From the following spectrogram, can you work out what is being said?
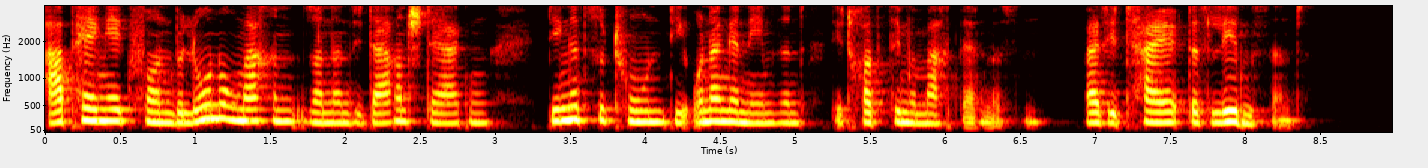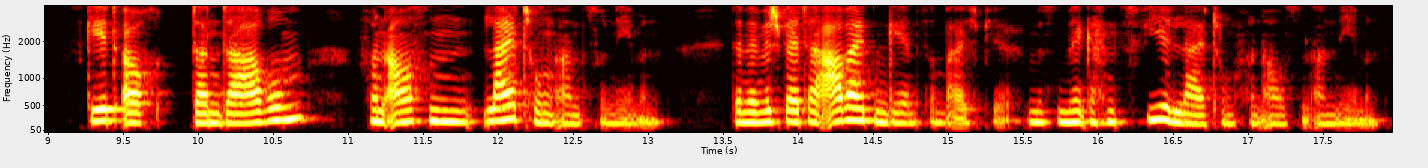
abhängig von Belohnung machen, sondern sie darin stärken, Dinge zu tun, die unangenehm sind, die trotzdem gemacht werden müssen, weil sie Teil des Lebens sind. Es geht auch dann darum, von außen Leitung anzunehmen. Denn wenn wir später arbeiten gehen zum Beispiel, müssen wir ganz viel Leitung von außen annehmen.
